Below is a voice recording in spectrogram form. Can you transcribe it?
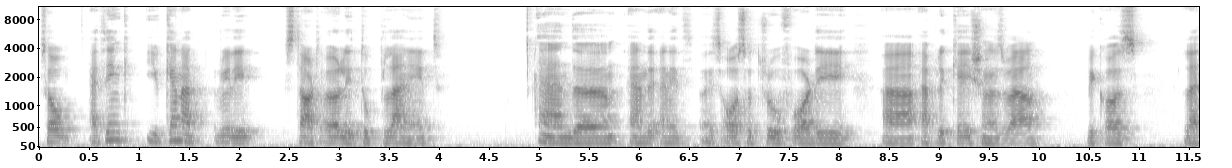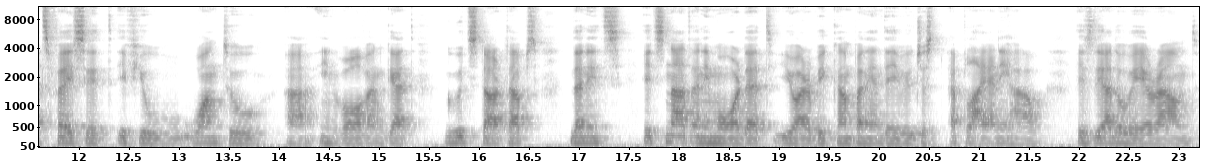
So I think you cannot really start early to plan it, and uh, and and it, it's also true for the uh, application as well, because let's face it, if you want to uh, involve and get good startups, then it's it's not anymore that you are a big company and they will just apply anyhow. It's the other way around.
